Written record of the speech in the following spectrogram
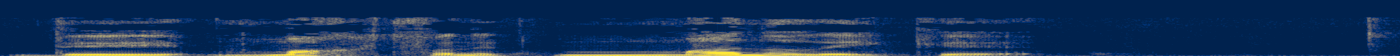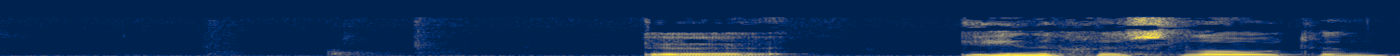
de macht van het mannelijke uh, ingesloten.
